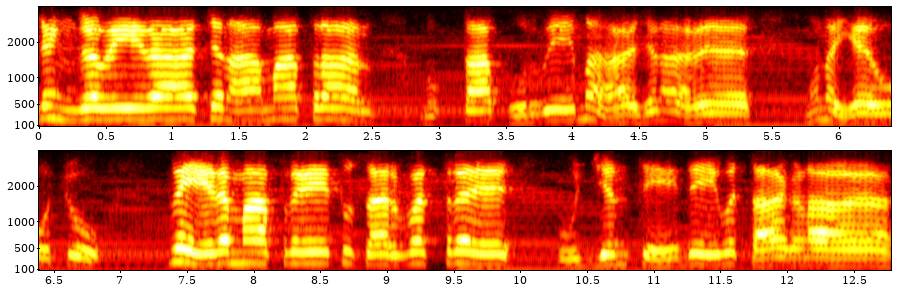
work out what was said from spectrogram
लिङ्गवैराचनामात्रान् मुक्ता पूर्वे महाजनः। मुनय ऊचु वेरमात्रे तु सर्वत्र पूज्यन्ते देवतागणाः।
